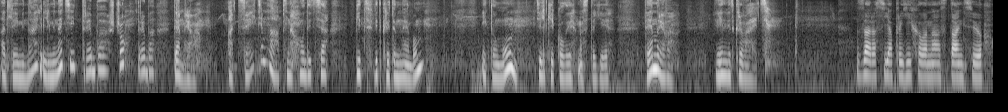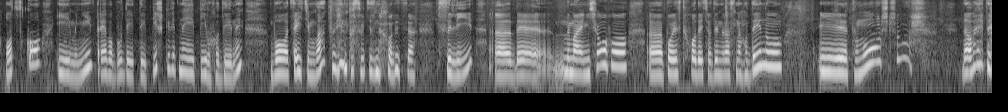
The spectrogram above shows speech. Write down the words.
А для ілюміна- ілюмінації треба що? Треба темрява. А цей тімлаб знаходиться під відкритим небом. І тому тільки коли настає темрява, він відкривається. Зараз я приїхала на станцію Оцко, і мені треба буде йти пішки від неї півгодини, бо цей тімлаб він по суті знаходиться в селі, е, де немає нічого. е, Поїзд ходить один раз на годину. І тому що ж, давайте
